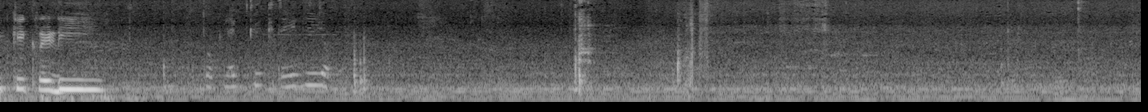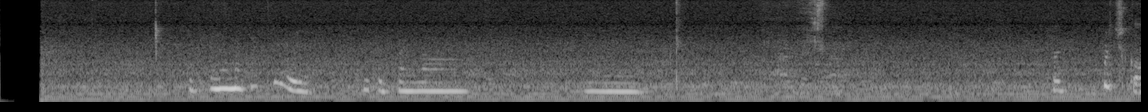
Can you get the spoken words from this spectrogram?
Chocolate cake ready Chocolate cake ready. இப்போ நம்ம கட் பண்ணலாம் ம். பட் பிடிச்சிக்கோ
